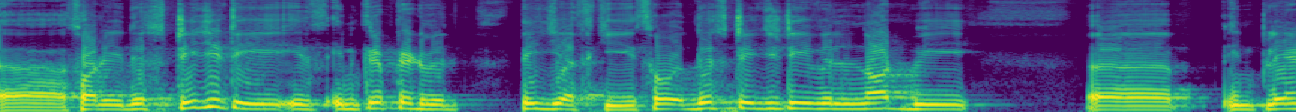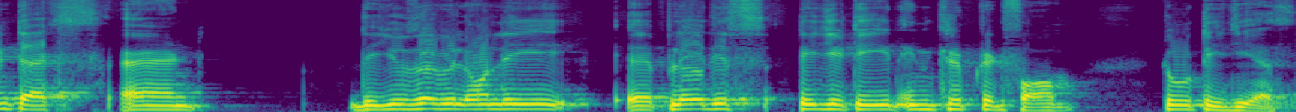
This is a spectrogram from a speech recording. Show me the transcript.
uh, sorry this TGT is encrypted with TGS key so this TGT will not be in plain text and the user will only play this TGT in encrypted form to TGS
